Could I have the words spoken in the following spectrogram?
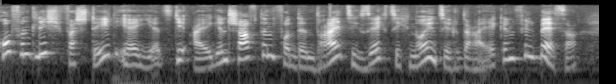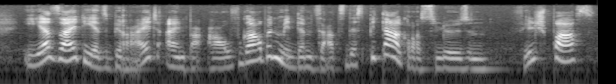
Hoffentlich versteht ihr jetzt die Eigenschaften von den 30, 60, 90 Dreiecken viel besser. Ihr seid jetzt bereit, ein paar Aufgaben mit dem Satz des Pythagoras lösen. Viel Spaß!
